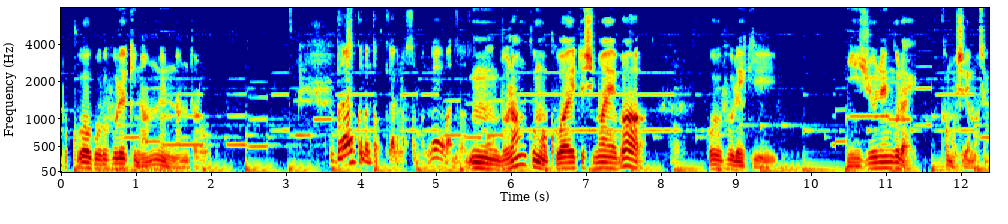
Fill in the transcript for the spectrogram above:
僕はゴルフ歴何年なんだろブランクの時がありましたもんね、松尾さう。うん、ブランクも加えてしまえば、ゴルフ歴20年ぐらいかもしれません。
